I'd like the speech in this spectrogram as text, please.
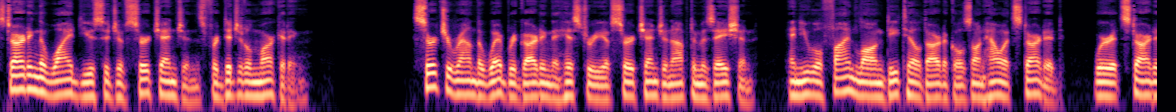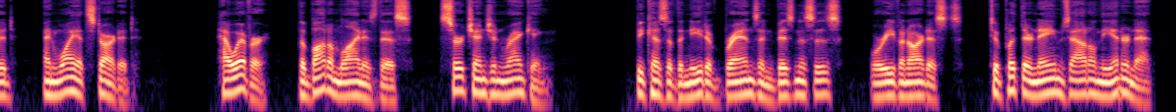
starting the wide usage of search engines for digital marketing. Search around the web regarding the history of search engine optimization, and you will find long detailed articles on how it started, where it started, and why it started. However, the bottom line is this search engine ranking. Because of the need of brands and businesses, or even artists, to put their names out on the internet,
